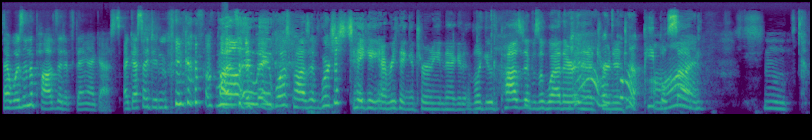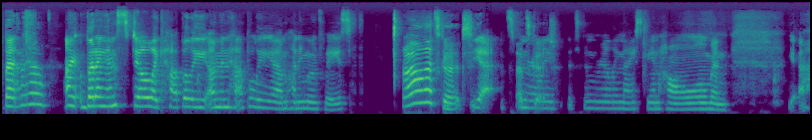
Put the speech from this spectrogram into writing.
That wasn't a positive thing, I guess. I guess I didn't think of a positive well, it, it was positive. We're just taking everything and turning it negative. Like it was positive was the weather, and then it turned into people suck. on? Hmm. I But don't. I but I am still like happily I'm in happily um honeymoon phase. Oh, that's good. Yeah, it's been That's good. really it's been really nice being home and yeah.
